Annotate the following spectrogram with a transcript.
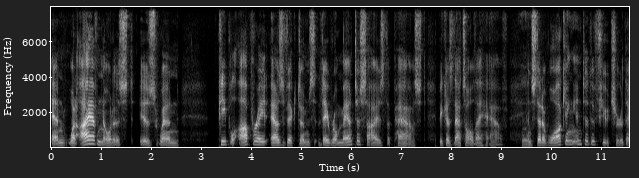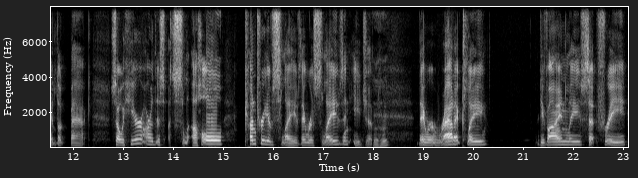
And what I have noticed is when people operate as victims, they romanticize the past because that's all they have. Hmm. Instead of walking into the future, they look back. So here are this a whole country of slaves. They were slaves in Egypt. Mm-hmm. They were radically, divinely set free,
